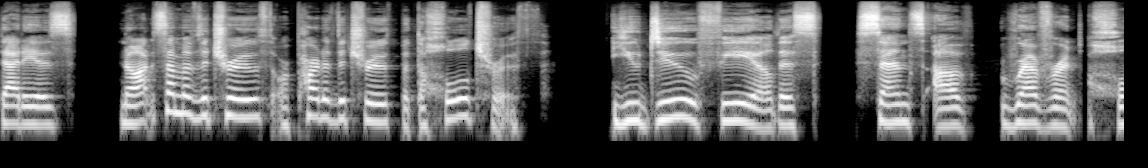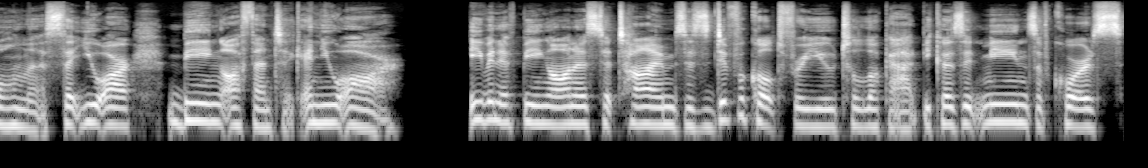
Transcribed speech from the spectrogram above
that is, not some of the truth or part of the truth, but the whole truth, you do feel this sense of reverent wholeness, that you are being authentic, and you are. Even if being honest at times is difficult for you to look at, because it means, of course,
